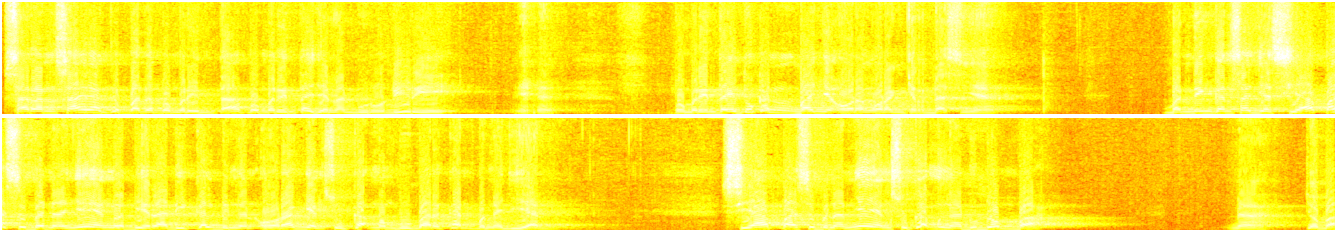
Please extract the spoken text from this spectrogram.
Saran saya kepada pemerintah, pemerintah jangan bunuh diri. Pemerintah itu kan banyak orang-orang cerdasnya. Bandingkan saja siapa sebenarnya yang lebih radikal dengan orang yang suka membubarkan pengajian. Siapa sebenarnya yang suka mengadu domba. Nah, coba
